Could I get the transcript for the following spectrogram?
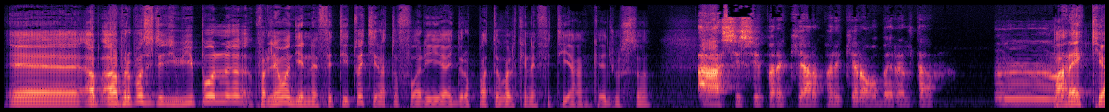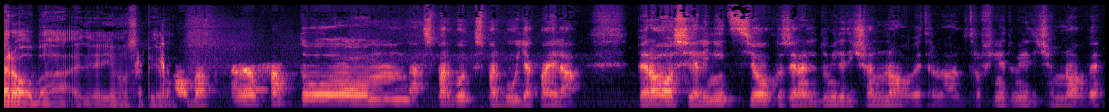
Eh, a, a, proposito di Beeple, parliamo di NFT. Tu hai tirato fuori, hai droppato qualche NFT anche, giusto? Ah sì sì, parecchia, parecchia roba in realtà. Mm, parecchia roba, eh, io non sapevo. Roba. Avevo fatto um, spargo, sparguglia qua e là, però sì, all'inizio, cos'era nel 2019 tra l'altro, fine 2019,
